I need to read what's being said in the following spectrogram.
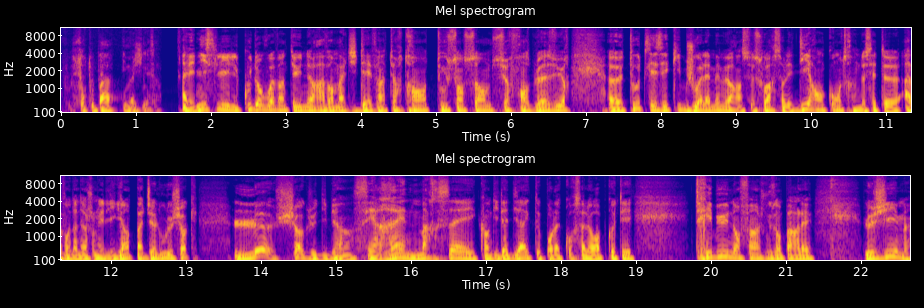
faut surtout pas imaginer ça. Allez, Nice-Lille, coup d'envoi 21h avant match dès 20h30, tous ensemble sur France Bleu Azur. Euh, toutes les équipes jouent à la même heure hein, ce soir sur les 10 rencontres de cette euh, avant-dernière journée de Ligue 1. Pas de jaloux, le choc. Le choc, je dis bien, hein, c'est Rennes-Marseille, candidat direct pour la course à l'Europe. Côté tribune, enfin, je vous en parlais. Le GIM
